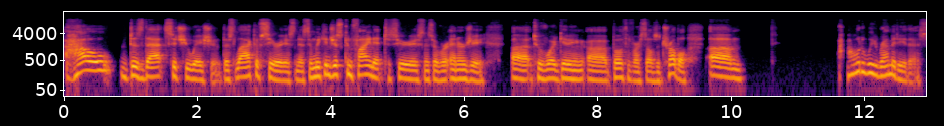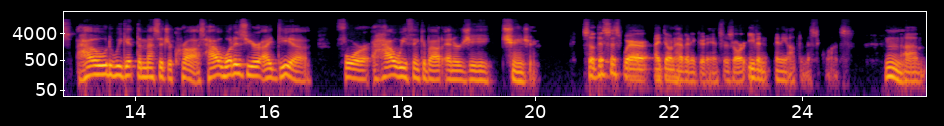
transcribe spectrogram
how does that situation, this lack of seriousness, and we can just confine it to seriousness over energy, uh, to avoid getting uh, both of ourselves in trouble. Um, how do we remedy this? How do we get the message across? How? What is your idea for how we think about energy changing? So this is where I don't have any good answers or even any optimistic ones. Hmm. Um,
